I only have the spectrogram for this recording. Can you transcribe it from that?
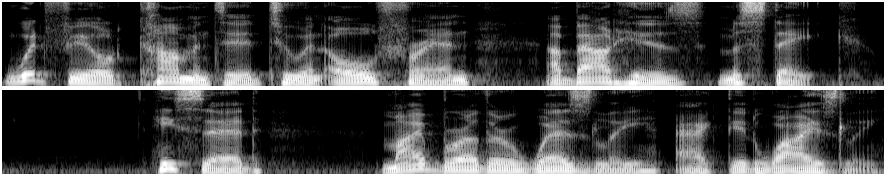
Whitefield commented to an old friend about his mistake. He said, My brother Wesley acted wisely.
